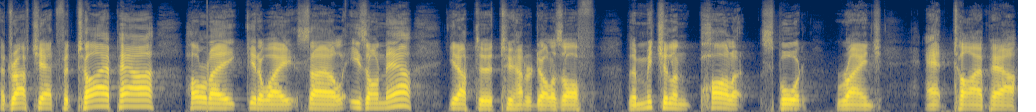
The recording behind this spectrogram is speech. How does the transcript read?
a draft chat for Tyre Power. Holiday getaway sale is on now. Get up to $200 off the Michelin Pilot Sport range at Tyre Power.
